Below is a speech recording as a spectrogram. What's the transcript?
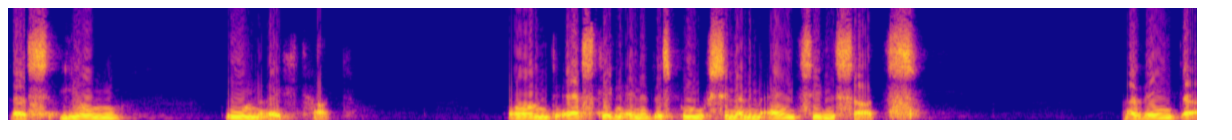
dass Jung Unrecht hat. Und erst gegen Ende des Buchs in einem einzigen Satz erwähnt der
